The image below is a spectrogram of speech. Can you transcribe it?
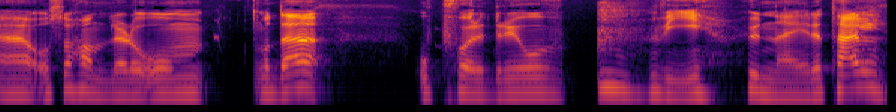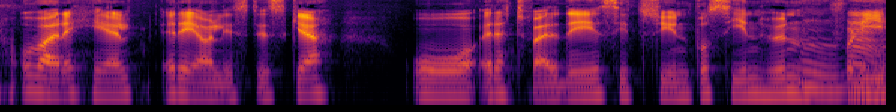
Eh, og så handler det om, og det oppfordrer jo vi hundeeiere til å være helt realistiske og rettferdige i sitt syn på sin hund. Fordi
